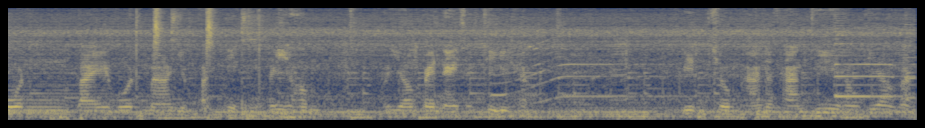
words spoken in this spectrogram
วนไปวนมาอยู่ปักกิ่งไม่ยอมไม่ยอมไปไหนสักทีครับ บินชมหาสถานที่ท่องเที่ยวกัน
